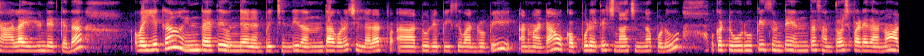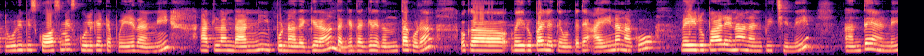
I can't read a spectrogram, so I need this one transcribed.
చాలా అయ్యి ఉండేది కదా. వెయ్యక ఇంత అయితే ఉంది అని అనిపించింది. ఇదంతా కూడా చిల్లర టూ రూపీస్ వన్ రూపీ అనమాట ఒకప్పుడు అయితే నా చిన్నప్పుడు ఒక టూ రూపీస్ ఉంటే ఎంత సంతోషపడేదాన్నో ఆ టూ రూపీస్ కోసమే స్కూల్కి అయితే పోయేదాన్ని. అట్లా దాన్ని ఇప్పుడు నా దగ్గర దగ్గర దగ్గర ఇదంతా కూడా ఒక వెయ్యి రూపాయలు అయితే ఉంటుంది. అయినా నాకు వెయ్యి రూపాయలేనా అని అనిపించింది. అంతే అండి.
